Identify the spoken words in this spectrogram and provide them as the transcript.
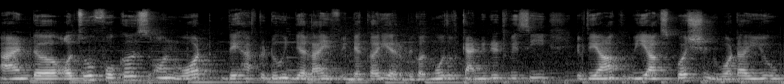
and uh, also focus on what they have to do in their life in their career. Because most of the candidates we see if they ask we ask question what are you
